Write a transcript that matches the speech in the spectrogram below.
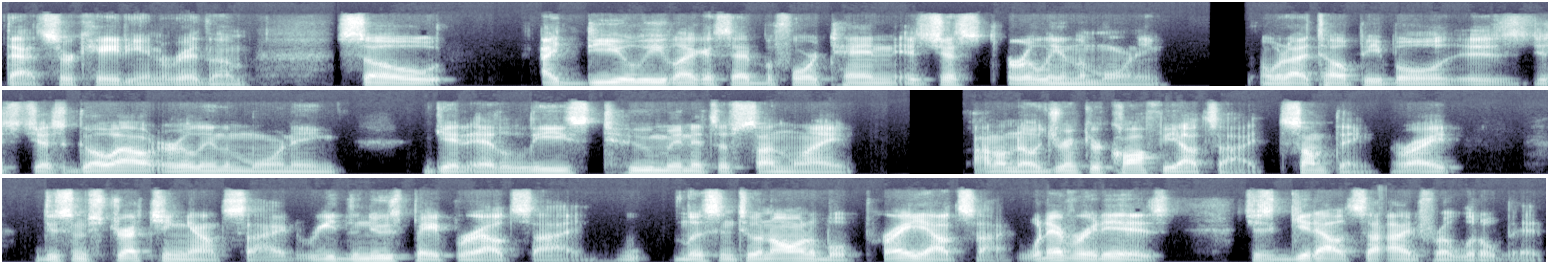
that circadian rhythm. So ideally, like I said before, 10 is just early in the morning. What I tell people is just just go out early in the morning, get at least two minutes of sunlight. I don't know, drink your coffee outside, something, right? Do some stretching outside, read the newspaper outside, listen to an audible, pray outside, whatever it is, just get outside for a little bit.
